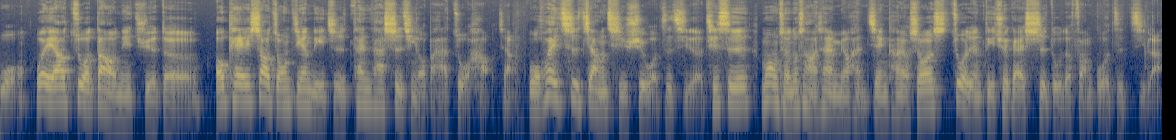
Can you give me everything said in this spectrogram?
我，我也要做到你觉得 OK。少中今天离职，但是他事情有把它做好，这样我会是这样期许我自己的。其实某种程度上好像也没有很健康，有时候做人的确该适度的放过自己啦。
